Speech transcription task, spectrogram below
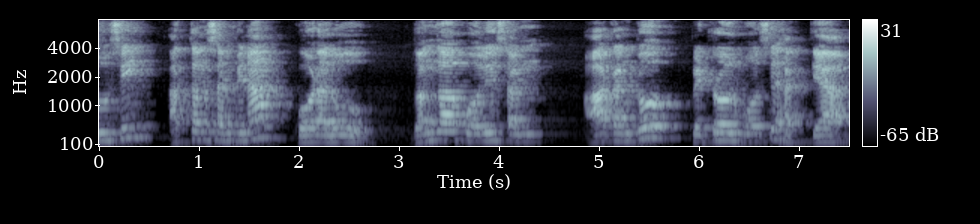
చూసి అత్తను చంపిన కోడలు. దొంగ పోలీస్ ఆటంటూ పెట్రోల్ పోసి హత్య.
